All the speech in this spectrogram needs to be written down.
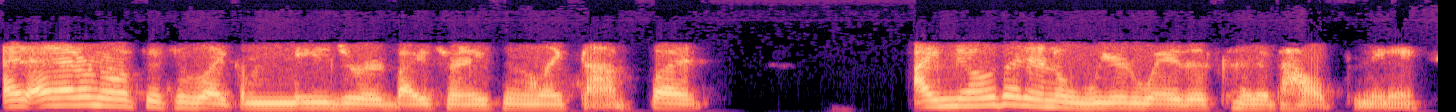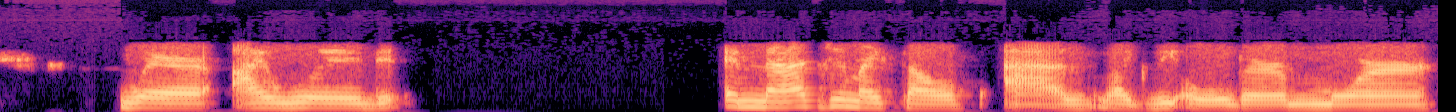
and, and I don't know if this is like a major advice or anything like that, but I know that in a weird way, this kind of helped me where I would imagine myself as like the older, more,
